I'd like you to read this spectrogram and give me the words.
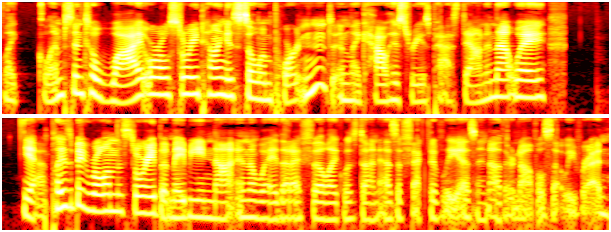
like glimpse into why oral storytelling is so important and like how history is passed down in that way yeah, plays a big role in the story, but maybe not in a way that I feel like was done as effectively as in other novels that we've read.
